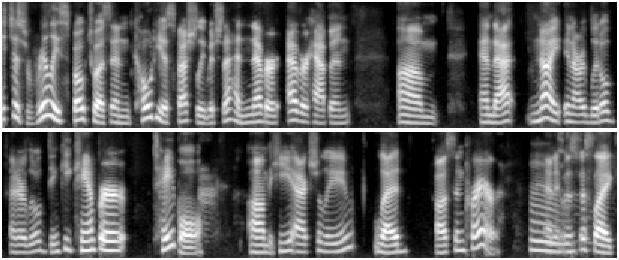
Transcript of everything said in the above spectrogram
it just really spoke to us and Cody especially, which that had never ever happened. Um, and that night in our little at our little dinky camper table, um, he actually led us in prayer, mm. and it was hmm. just like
